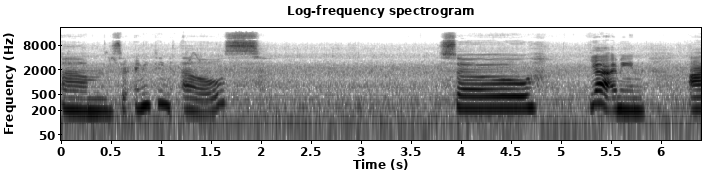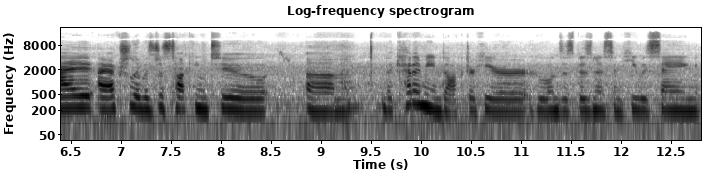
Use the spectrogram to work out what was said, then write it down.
um, is there anything else? So yeah i mean i i actually was just talking to um, the ketamine doctor here who owns this business, and he was saying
